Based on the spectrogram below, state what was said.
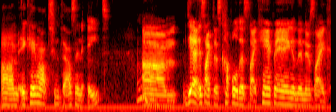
Um, it came out 2008. Um, yeah, it's like this couple that's like camping, and then there's like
